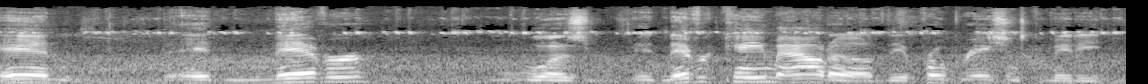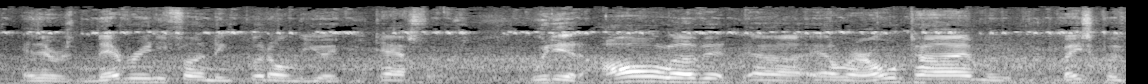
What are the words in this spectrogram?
And it never was, it never came out of the Appropriations Committee, and there was never any funding put on the UAP task force. We did all of it uh, on our own time, basically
